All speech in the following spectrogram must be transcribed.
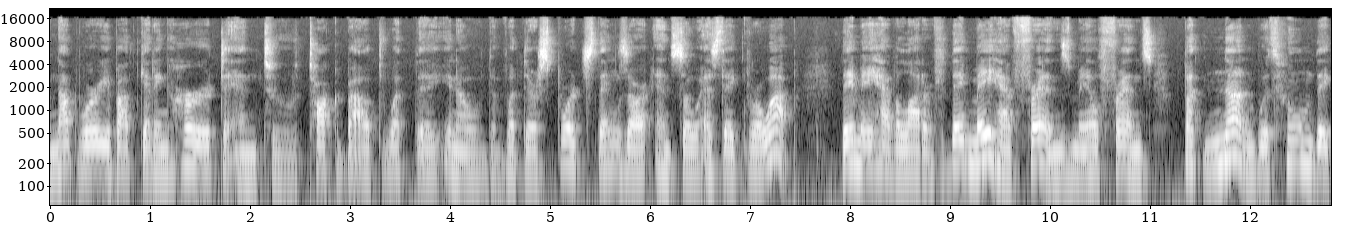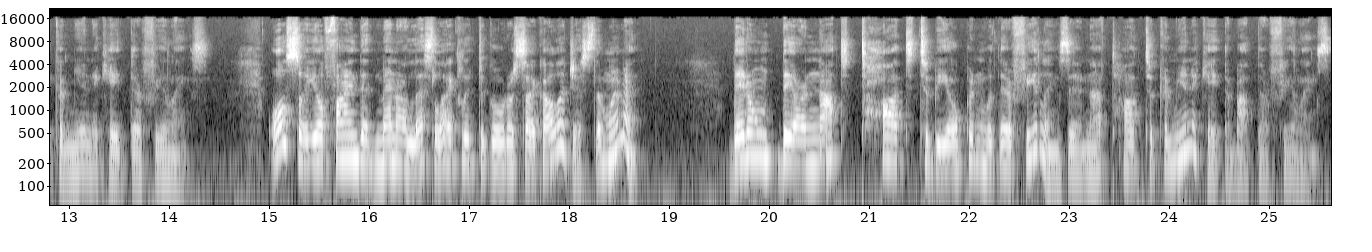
not worry about getting hurt and to talk about what the you know the, what their sports things are and so as they grow up they may have a lot of they may have friends male friends but none with whom they communicate their feelings Also, you'll find that men are less likely to go to psychologists than women. They don't they are not taught to be open with their feelings. They're not taught to communicate about their feelings.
